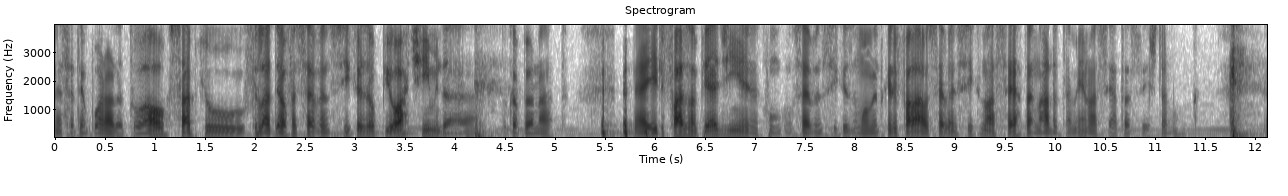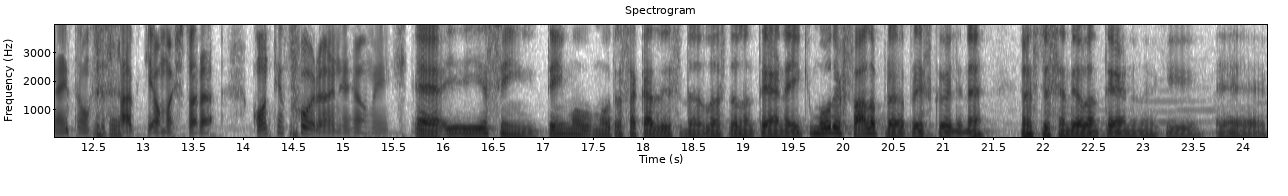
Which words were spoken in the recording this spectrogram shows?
nessa temporada atual sabe que o Philadelphia Seven Seekers é o pior time da, do campeonato. né? E ele faz uma piadinha com, com o Seven Seekers no momento que ele fala: Ah, o Seven Seekers não acerta nada também, não acerta a sexta nunca. Né? Então você sabe que é uma história contemporânea, realmente. É, e, e, assim, tem uma, uma outra sacada desse da- lance da lanterna aí que o Mulder fala pra, pra Scully, né? Antes de acender a lanterna, né? Que. é,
